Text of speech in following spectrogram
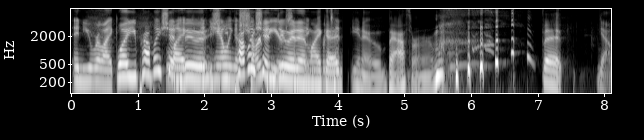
and you were like, Well, you probably shouldn't Like do it. inhaling you probably shouldn't do it in like a 10 you know bathroom. but yeah.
